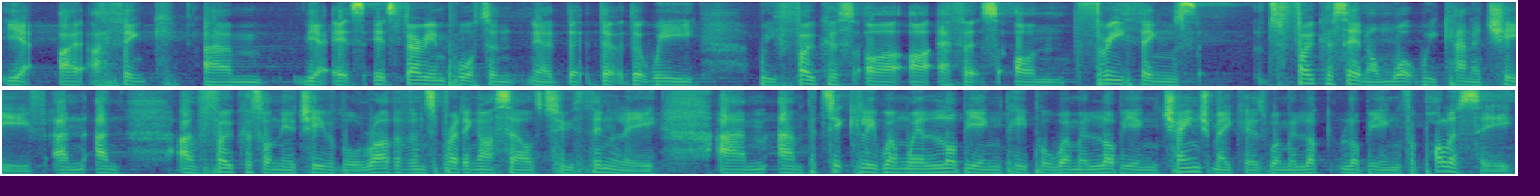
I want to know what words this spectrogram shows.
yeah, I, I think um, yeah, it's it's very important you know, that, that, that we we focus our, our efforts on three things. Focus in on what we can achieve and, and, and focus on the achievable rather than spreading ourselves too thinly. Um, and particularly when we're lobbying people, when we're lobbying change makers, when we're lo- lobbying for policy,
